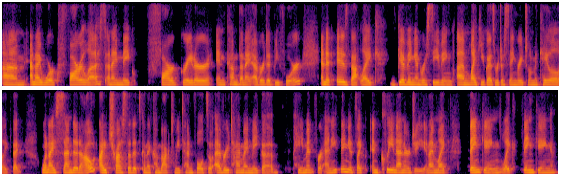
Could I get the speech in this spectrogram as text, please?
Um, and I work far less and I make far greater income than I ever did before. And it is that like giving and receiving. Um, like you guys were just saying, Rachel and Michaela, like that when I send it out, I trust that it's going to come back to me tenfold. So every time I make a payment for anything, it's like in clean energy. And I'm like thanking, like thanking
